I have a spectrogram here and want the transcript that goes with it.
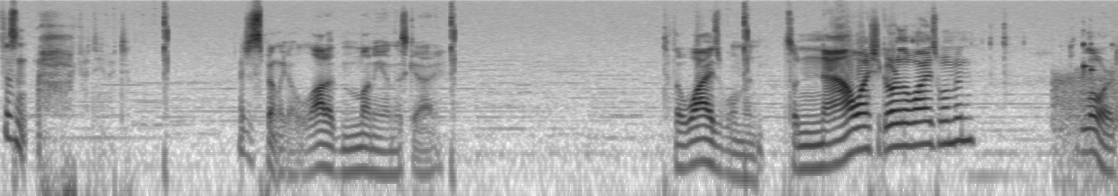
It doesn't... God damn it. I just spent like a lot of money on this guy. To the wise woman. So now I should go to the wise woman? Good lord.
